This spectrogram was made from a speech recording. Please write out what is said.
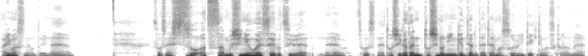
ありますね、本当にね。そうですね、湿度、暑さ、虫に弱い生物ゆえ、ね、そうですね、都市型に、都市の人間っていうのは大体まあそういうふうにできてますからね。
